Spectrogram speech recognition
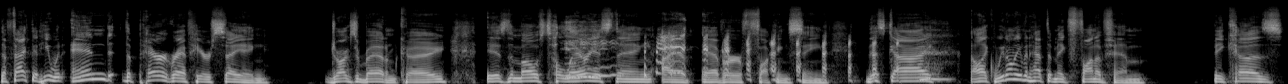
the fact that he would end the paragraph here saying drugs are bad, okay, is the most hilarious thing I have ever fucking seen. This guy, like, we don't even have to make fun of him because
